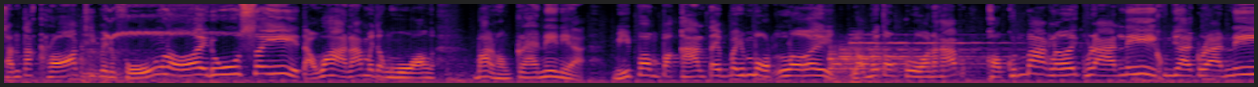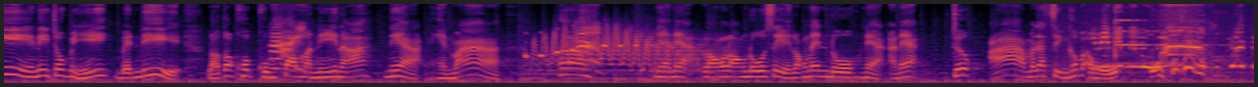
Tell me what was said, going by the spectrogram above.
ซันตาคลอสที่เป็นฝูงเลยดูสิแต่ว่านะไม่ต้องห่วง บ้านของแกรนนี่เนี่ย มีป้อมปราการเต็มไปหมดเลย เราไม่ต้องกลัวนะครับ ขอบคุณมากเลยแกรนนี่ คุณยายแกรนนี่ นี่เจ้าหมีเบนดี้ เราต้องควบคุมป้อมอันนี้นะ เนี่ยเห็นไหม เฮ้ยเนี่ยเนี่ยลองลองดูสิลองเล่นดูเนี่ยอันเนี้ยจึ๊บอ่ามันจะสิงเข้าไปโอ้โหไม่ไม่ไม่ว้าวสุดยอดไป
